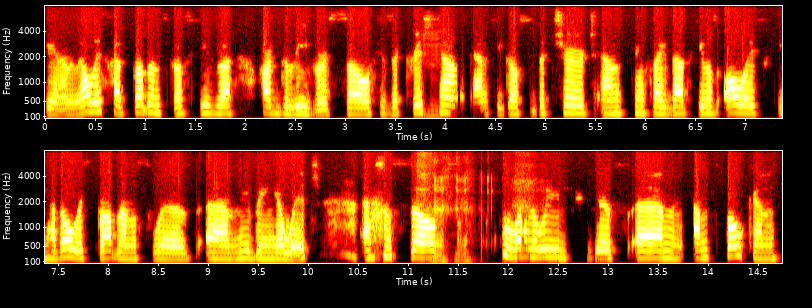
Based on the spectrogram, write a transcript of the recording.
And we always had problems because he's a hard believer. So he's a Christian mm-hmm. and he goes to the church and things like that. He was always he had always problems with um, me being a witch. so when we did this um, unspoken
